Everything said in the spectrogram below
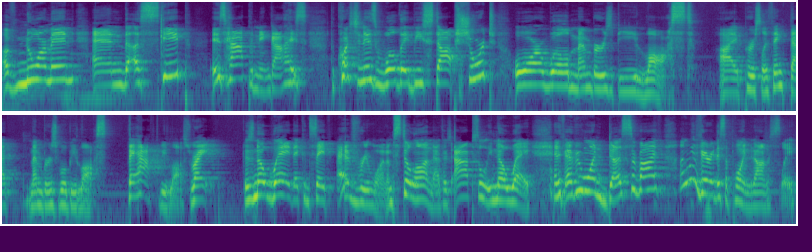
of Norman and the escape is happening, guys. The question is, will they be stopped short or will members be lost? I personally think that members will be lost. They have to be lost, right? There's no way they can save everyone. I'm still on that. There's absolutely no way. And if everyone does survive, I'm gonna be very disappointed, honestly.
